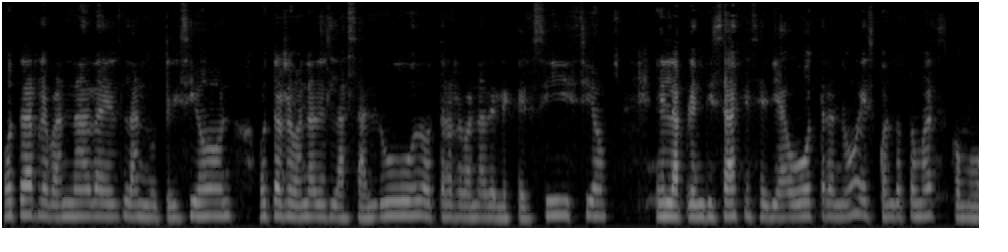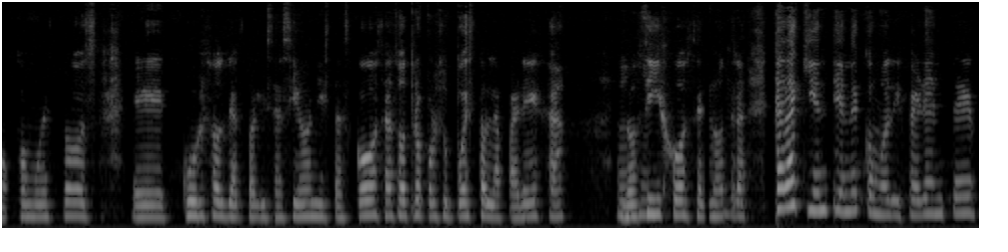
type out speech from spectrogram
otra rebanada es la nutrición, otra rebanada es la salud, otra rebanada el ejercicio, el aprendizaje sería otra, ¿no? Es cuando tomas como, como estos eh, cursos de actualización y estas cosas. Otro, por supuesto, la pareja, los hijos en otra. Cada quien tiene como diferente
